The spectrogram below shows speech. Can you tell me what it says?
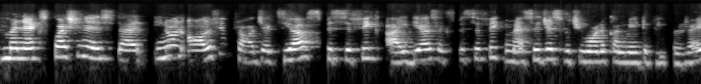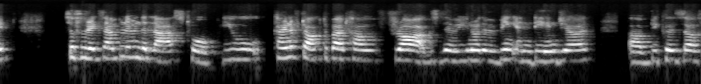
my next question is that you know in all of your projects you have specific ideas like specific messages which you want to convey to people right? So for example in the last hope you kind of talked about how frogs they you know they were being endangered uh, because of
